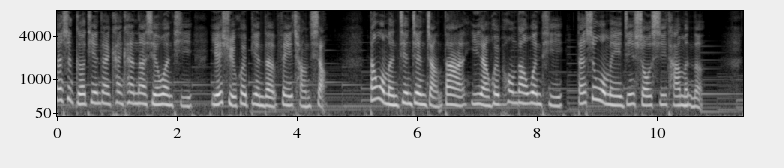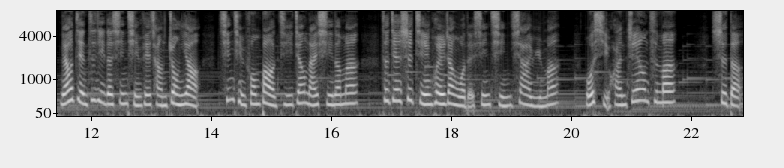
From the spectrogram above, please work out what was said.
但是隔天再看看那些问题，也许会变得非常小。”当我们渐渐长大，依然会碰到问题，但是我们已经熟悉他们了。了解自己的心情非常重要。心情风暴即将来袭了吗？这件事情会让我的心情下雨吗？我喜欢这样子吗？是的，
